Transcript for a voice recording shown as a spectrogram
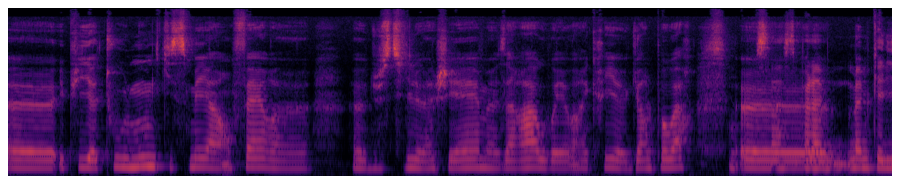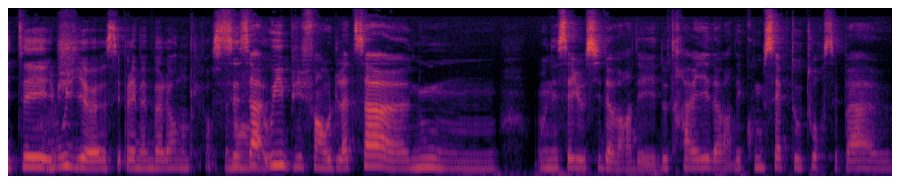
Euh, et puis il y a tout le monde qui se met à en faire euh, euh, du style H&M, Zara, où il va y avoir écrit euh, Girl Power. Euh, Ça, c'est pas la même qualité, et oui. puis euh, c'est pas les mêmes valeurs non plus forcément. C'est ça, oui. Puis enfin au-delà de ça, euh, nous on, on essaye aussi d'avoir des, de travailler, d'avoir des concepts autour. C'est pas euh,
